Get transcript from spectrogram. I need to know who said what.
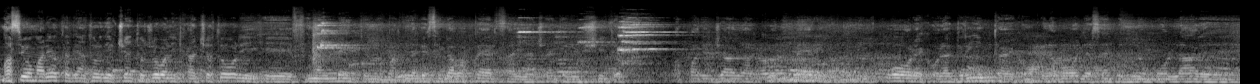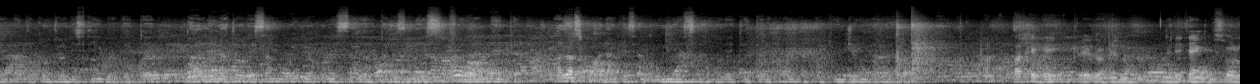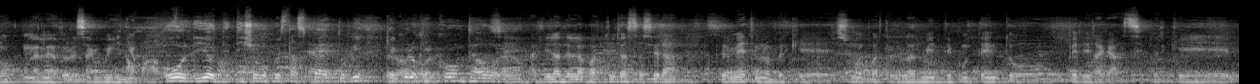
Speaker 1: Massimo Mariotta, allenatore del Centro Giovani Calciatori, che finalmente in una partita che sembrava persa il Centro è riuscito a pareggiarla con il merito, con il cuore, con la grinta e con quella voglia sempre di non mollare che ti contraddistingue, te da allenatore sanguigno come sai hai trasmesso finalmente alla squadra, anche se ha commesso, come detto in telecronaca, qualche ingenuità
Speaker 2: parte che credo che non mi ritengo solo un allenatore sanguigno.
Speaker 1: No, ma io dicevo questo aspetto qui, che è quello che conta ora. Sì?
Speaker 2: Al di là della battuta stasera permettemelo perché sono particolarmente contento per i ragazzi, perché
